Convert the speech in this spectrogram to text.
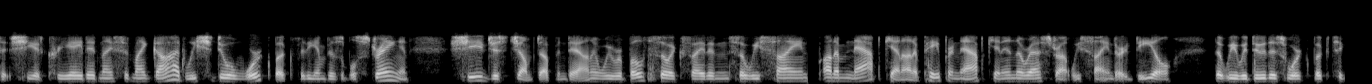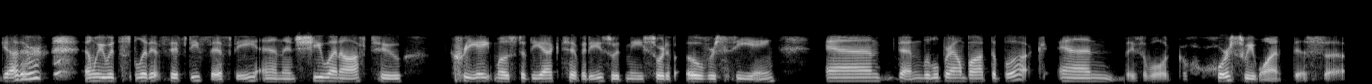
that she had created. And I said, My God, we should do a workbook for the invisible string. And she just jumped up and down, and we were both so excited. And so we signed on a napkin, on a paper napkin in the restaurant, we signed our deal that we would do this workbook together and we would split it 50 50. And then she went off to create most of the activities with me sort of overseeing And then Little Brown bought the book, and they said, "Well, of course we want this uh,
